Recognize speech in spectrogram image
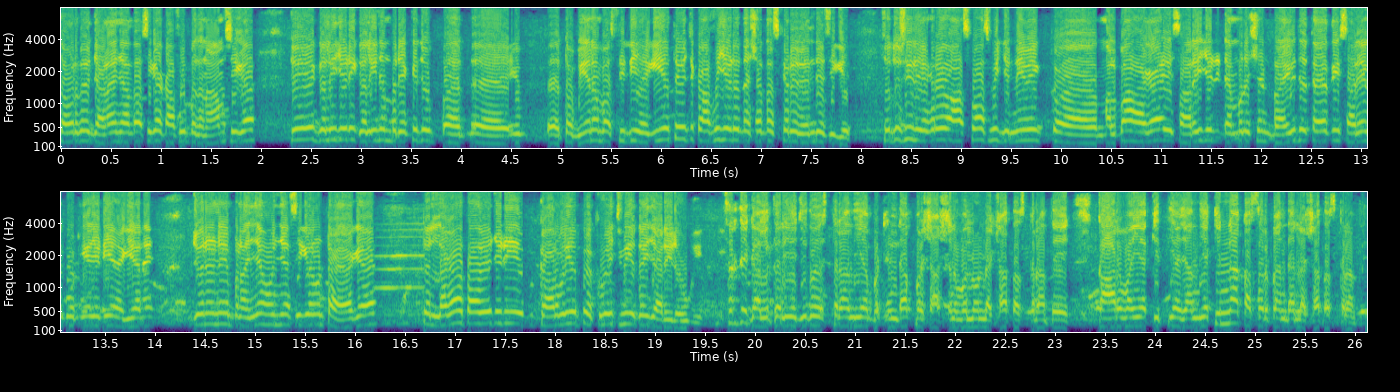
ਤੌਰ ਤੇ ਜਾਣਿਆ ਜਾਂਦਾ ਸੀਗਾ ਕਾਫੀ ਬਦਨਾਮ ਸੀਗਾ। ਤੇ ਇਹ ਗਲੀ ਜਿਹੜੀ ਗਲੀ ਨੰਬਰ 1 ਜੋ ਅਹ, ਬਸਤੀ ਦੀ ਹੈਗੀ ਹੈ ਉਹਦੇ ਵਿੱਚ ਕਾਫੀ ਜਿਹੜੇ ਨਸ਼ਾ ਤਸਕਰੇ ਰਹਿੰਦੇ ਸੀਗੇ। ਸੋ ਤੁਸੀਂ ਦੇਖ ਰਹੇ ਹੋ ਆਸ-ਪਾਸ ਵੀ ਜਿੰਨੇ ਵੀ ਮਲਬਾ ਹੈਗਾ ਇਹ ਸਾਰੀ ਜਿਹੜੀ ਡੈਮੋਲੀਸ਼ਨ ਡਰਾਈਵ ਦੇ ਤਹਿਤ ਇਹ ਸਾਰੀਆਂ ਕੋਠੀਆਂ ਜਿਹੜੀਆਂ ਹੈਗੀਆਂ ਨੇ ਜੋ ਇਹਨਾਂ ਨੇ ਬਣਾਈਆਂ ਹੋਈਆਂ ਸੀਗੀਆਂ ਉਹਨੂੰ ਢਾਇਆ ਗਿਆ ਤੇ ਲਗਾਤਾਰ ਇਹ ਜਿਹੜੀ ਕਾਰਵਾਈ ਭਵਿੱਖ ਵਿੱਚ ਵੀ ਇਦਾਂ ਹੀ ਜਾਰੀ ਰਹੂਗੀ। ਸਰ ਜੇ ਗੱਲ ਕਰੀਏ ਜਦੋਂ ਇਸ ਤਰ੍ਹਾਂ ਦੀਆਂ ਬਠਿੰਡਾ ਪ੍ਰਸ਼ਾਸਨ ਵੱਲੋਂ ਨਸ਼ਾ ਤਸਕਰਾਂ ਤੇ ਕਾਰਵਾਈਆਂ ਕੀਤੀਆਂ ਜਾਂਦੀਆਂ ਕਿੰਨਾ ਕੁ ਅਸਰ ਪੈਂਦਾ ਨਸ਼ਾ ਤਸਕਰਾਂ ਤੇ?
